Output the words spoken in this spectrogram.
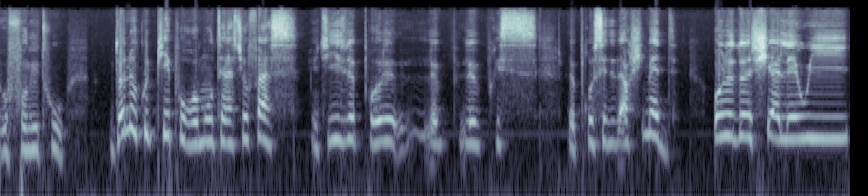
au fond du trou, Donne un coup de pied pour remonter à la surface. Utilise le, le, le, procédé d'Archimède. Au lieu de chialer, oui,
